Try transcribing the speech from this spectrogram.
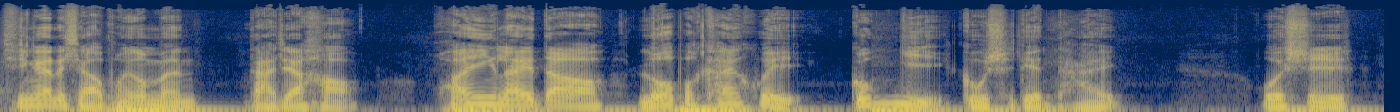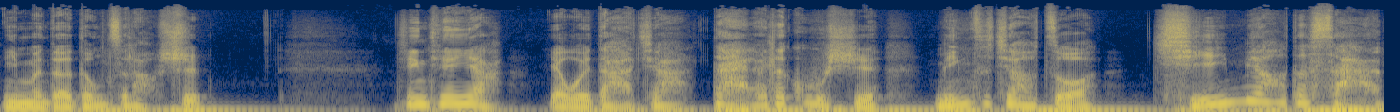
亲爱的小朋友们，大家好，欢迎来到萝卜开会公益故事电台，我是你们的董子老师。今天呀，要为大家带来的故事名字叫做《奇妙的伞》。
